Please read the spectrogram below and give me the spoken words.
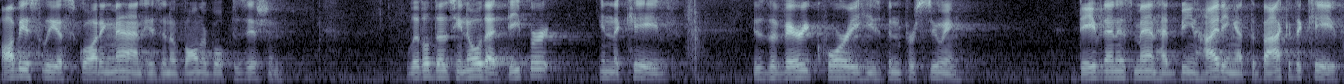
Obviously, a squatting man is in a vulnerable position. Little does he know that deeper in the cave is the very quarry he's been pursuing. David and his men had been hiding at the back of the cave,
